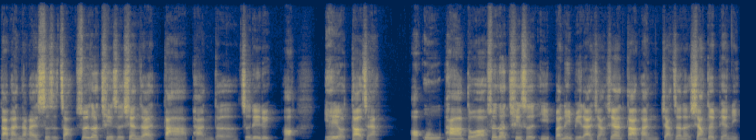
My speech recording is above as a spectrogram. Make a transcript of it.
大盘大概四十兆，所以说其实现在大盘的殖利率啊也有到这样哦五趴多，所以说其实以本利比来讲，现在大盘讲真的相对便宜。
